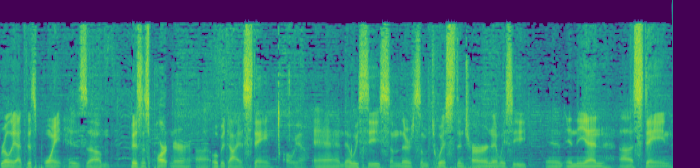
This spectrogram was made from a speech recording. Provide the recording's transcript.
really at this point his um, business partner uh, Obadiah Stane. Oh yeah. and uh, we see some there's some twist and turn, and we see in, in the end, uh, Stane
